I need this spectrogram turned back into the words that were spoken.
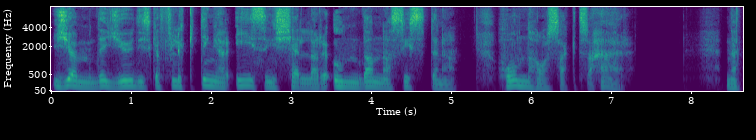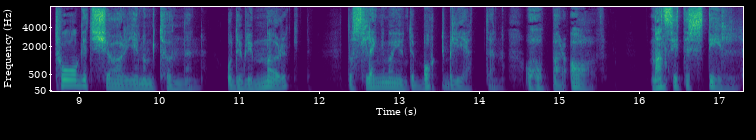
gömde judiska flyktingar i sin källare undan nazisterna, hon har sagt så här. När tåget kör genom tunneln och det blir mörkt, då slänger man ju inte bort biljetten och hoppar av. Man sitter still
